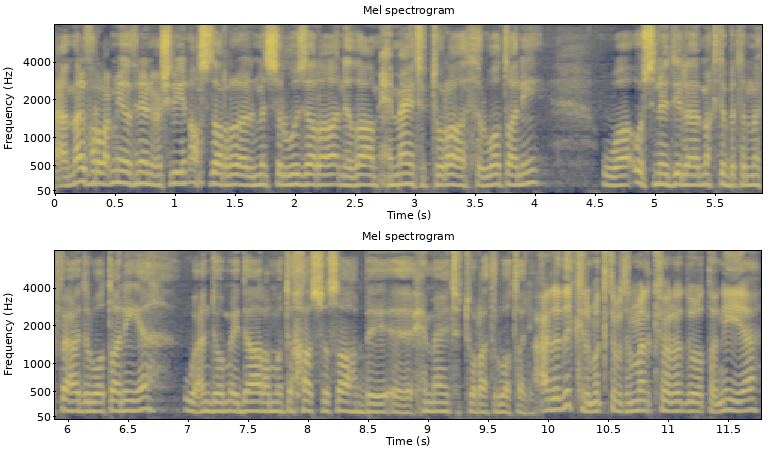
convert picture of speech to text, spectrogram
عام 1422 أصدر المجلس الوزراء نظام حماية التراث الوطني وأسند إلى مكتبة الملك فهد الوطنية وعندهم إدارة متخصصة بحماية التراث الوطني. على ذكر مكتبة الملك فهد الوطنية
